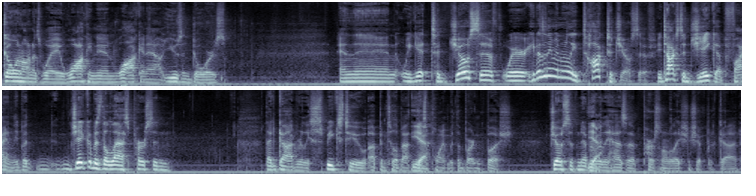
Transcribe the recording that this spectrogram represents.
going on his way, walking in, walking out, using doors. And then we get to Joseph, where he doesn't even really talk to Joseph. He talks to Jacob finally, but Jacob is the last person that God really speaks to up until about Yeah. this point with the burning bush. Joseph never Yeah. really has a personal relationship with God.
